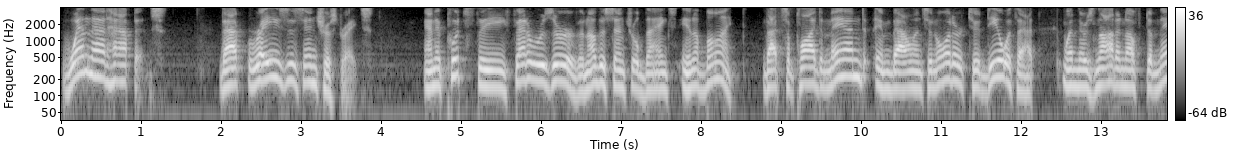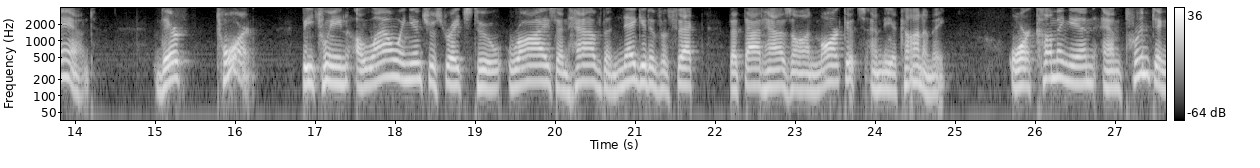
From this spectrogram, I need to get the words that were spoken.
When that happens, that raises interest rates and it puts the Federal Reserve and other central banks in a bind. That supply demand imbalance, in order to deal with that, when there's not enough demand, they're torn between allowing interest rates to rise and have the negative effect that that has on markets and the economy, or coming in and printing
